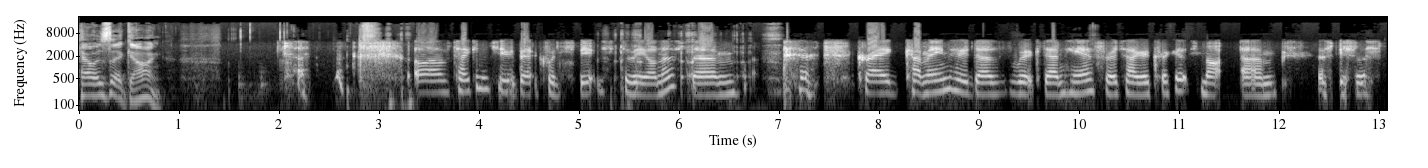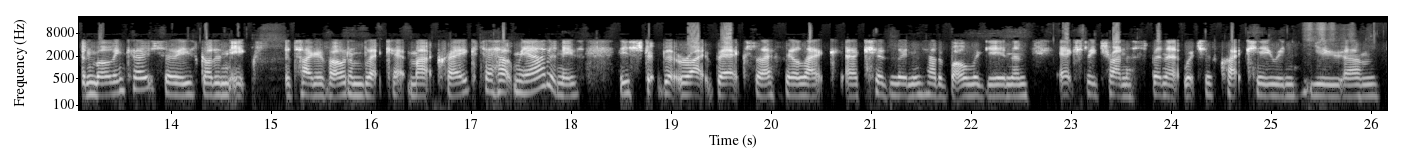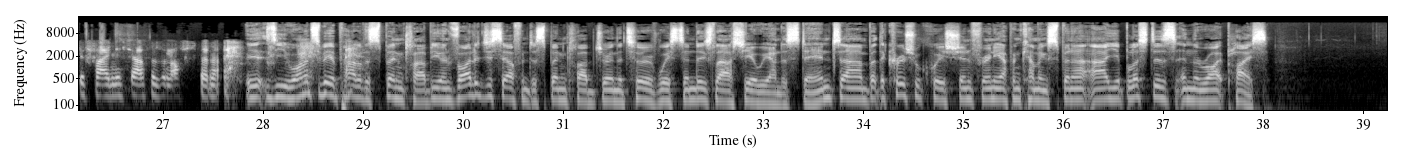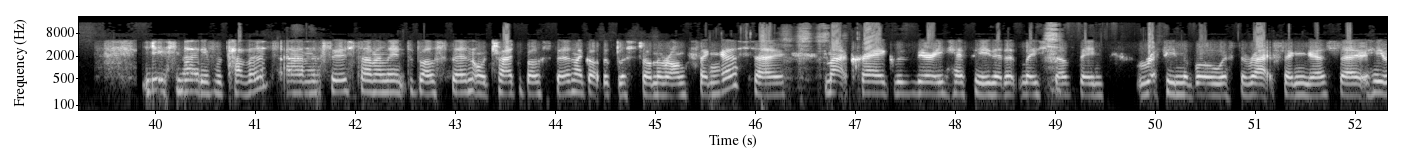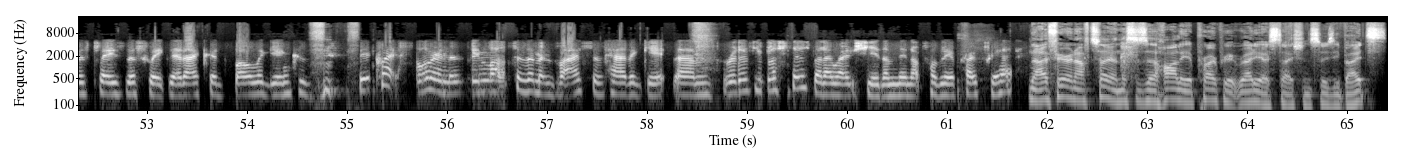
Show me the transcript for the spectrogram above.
How is that going? Oh, I've taken a few backward steps, to be honest. Um, Craig Cumming, who does work down here for Otago Cricket's not um, a specialist spin bowling coach, so he's got an ex Otago Volt and Black Cap Mark Craig to help me out, and he's he's stripped it right back, so I feel like a kid learning how to bowl again and actually trying to spin it, which is quite key when you um, define yourself as an off spinner. You wanted to be a part of the Spin Club. You invited yourself into Spin Club during the tour of West Indies last year, we understand. Um, but the crucial question for any up and coming spinner are your blisters in the right place? Yes, no, they've recovered. Um, the first time I learnt to bowl spin or tried to bowl spin, I got the blister on the wrong finger. So Mark Craig was very happy that at least I've been ripping the ball with the right finger. So he was pleased this week that I could bowl again because they're quite sore and there's been lots of advice of how to get um, rid of your blisters, but I won't share them. They're not probably appropriate. No, fair enough too. And this is a highly appropriate radio station, Suzie Bates.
